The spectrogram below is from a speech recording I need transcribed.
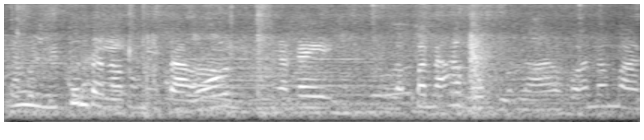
Kung na ako ng taon, nga kay wala pa naabot na ako naman,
